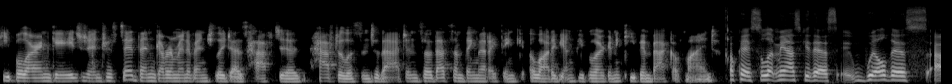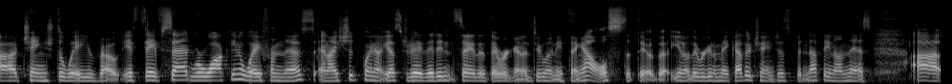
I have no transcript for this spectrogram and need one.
people are engaged and interested, then government eventually does have to have to listen to that. And so that's something that I think a lot of young people are going to keep in back of mind. Okay, so let me ask you this will this uh, change the way you vote? If they've said we're walking away from this, and I should point out yesterday they didn't say that they were going to do anything else, that they, that, you know, they were going to make other changes, but nothing on this. Uh,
